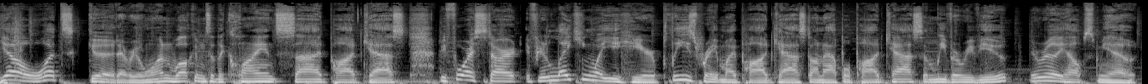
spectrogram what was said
Yo, what's good, everyone? Welcome to the Client Side Podcast. Before I start, if you're liking what you hear, please rate my podcast on Apple Podcasts and leave a review. It really helps me out.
